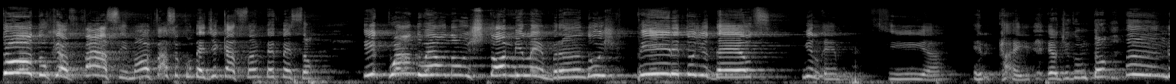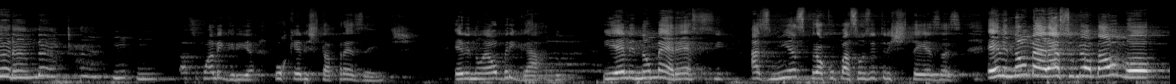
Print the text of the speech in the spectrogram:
Tudo que eu faço, irmão, eu faço com dedicação e perfeição. E quando eu não estou me lembrando, o Espírito de Deus me lembra. Fia, ele está aí. Eu digo, então, faço com alegria, porque ele está presente. Ele não é obrigado e ele não merece as minhas preocupações e tristezas. Ele não merece o meu mau humor.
